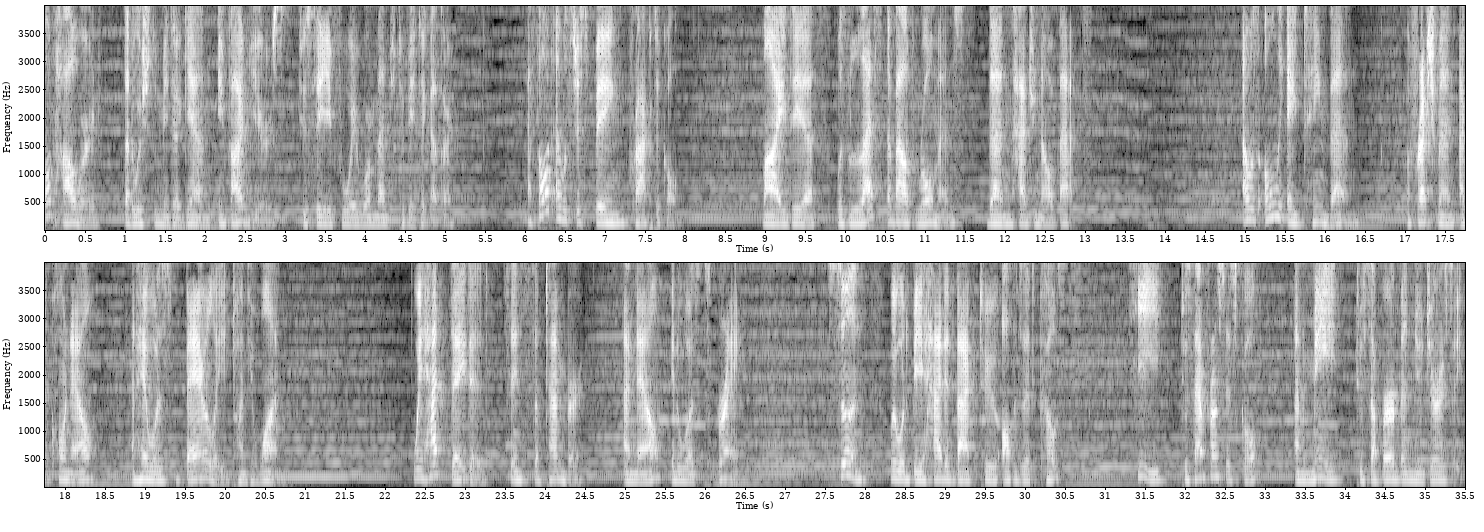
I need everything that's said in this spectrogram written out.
Told Howard that we should meet again in five years to see if we were meant to be together, I thought I was just being practical. My idea was less about romance than hedging our bets. I was only 18 then, a freshman at Cornell, and he was barely 21. We had dated since September, and now it was spring. Soon, we would be headed back to opposite coasts he to San Francisco, and me to suburban New Jersey.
